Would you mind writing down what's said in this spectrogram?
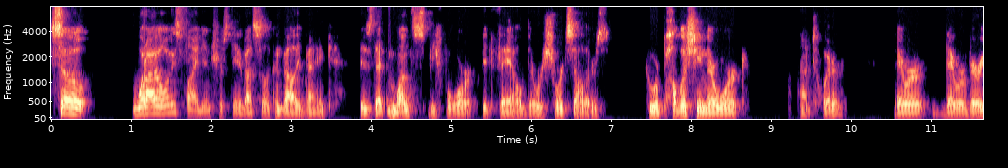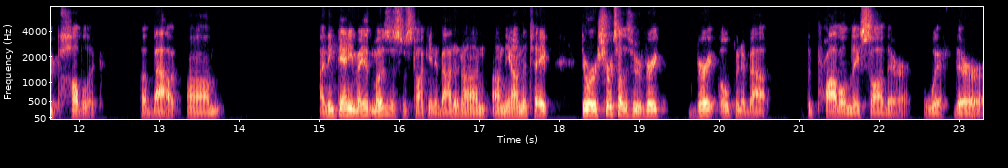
So, what I always find interesting about Silicon Valley Bank is that months before it failed, there were short sellers who were publishing their work on Twitter. They were they were very public about. Um, I think Danny Moses was talking about it on on the on the tape. There were short sellers who were very very open about the problem they saw there with their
